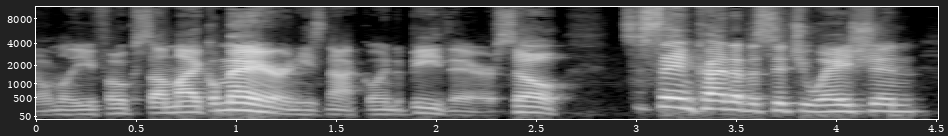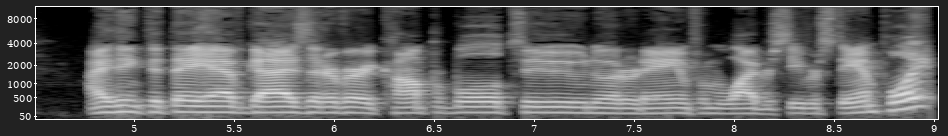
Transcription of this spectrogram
normally you focus on Michael Mayer and he's not going to be there. So it's the same kind of a situation. I think that they have guys that are very comparable to Notre Dame from a wide receiver standpoint,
